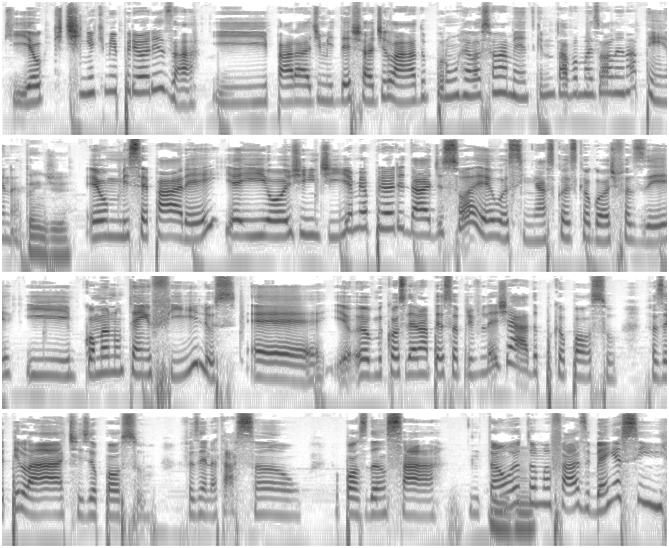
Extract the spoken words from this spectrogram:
que eu que tinha que me priorizar e parar de me deixar de lado por um relacionamento que não estava mais valendo a pena. Entendi. Eu me separei e aí hoje em dia minha prioridade sou eu, assim, as coisas que eu gosto de fazer e como eu não tenho filhos, é é, eu, eu me considero uma pessoa privilegiada, porque eu posso fazer pilates, eu posso fazer natação, eu posso dançar. Então uhum. eu tô numa fase bem assim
